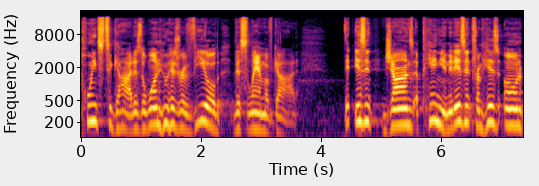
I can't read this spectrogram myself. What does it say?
points to God as the one who has revealed this Lamb of God. It isn't John's opinion, it isn't from his own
